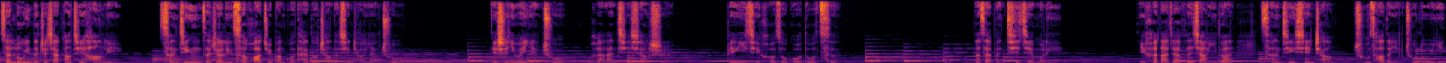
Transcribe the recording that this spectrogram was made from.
在录音的这家钢琴行里，曾经在这里策划举办过太多场的现场演出，也是因为演出和安琪相识，并一起合作过多次。那在本期节目里，也和大家分享一段曾经现场粗糙的演出录音，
